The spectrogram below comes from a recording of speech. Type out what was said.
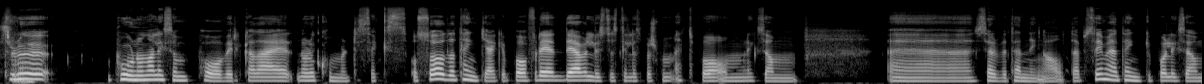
så- Tror du pornoen har liksom påvirka deg når det kommer til sex også? Da tenker jeg ikke på For det, det har jeg veldig lyst til å stille spørsmål om etterpå, om liksom eh, selve tenninga, alt jeg på si, men jeg tenker på liksom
